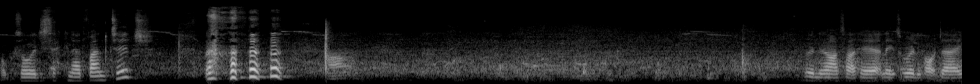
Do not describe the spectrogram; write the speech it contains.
I was already taking advantage. really nice out here, and it's a really hot day.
